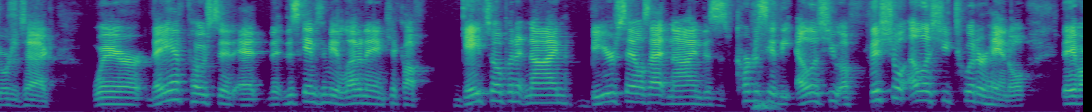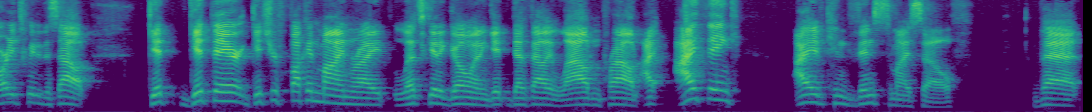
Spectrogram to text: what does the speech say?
Georgia Tech, where they have posted at this game's gonna be 11 a.m. kickoff. Gates open at nine, beer sales at nine. This is courtesy of the LSU official LSU Twitter handle. They have already tweeted this out. Get get there, get your fucking mind right. Let's get it going and get Death Valley loud and proud. I I think I have convinced myself that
